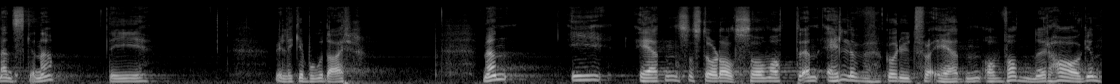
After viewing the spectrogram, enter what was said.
menneskene de ville ikke bo der. Men i Eden så står det altså om at en elv går ut fra Eden og vanner hagen.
